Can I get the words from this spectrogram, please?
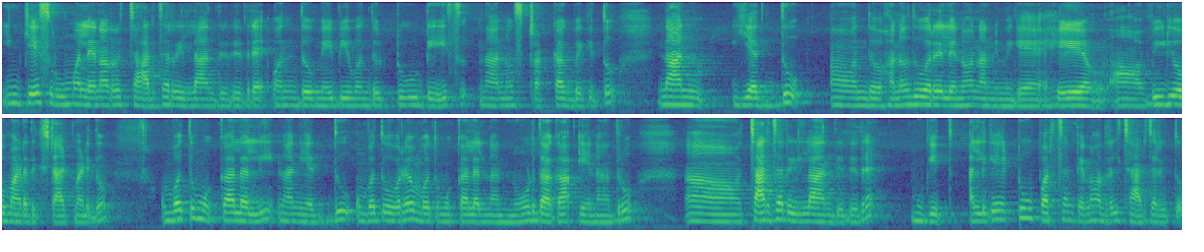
ಇನ್ ಕೇಸ್ ರೂಮಲ್ಲಿ ಏನಾದರೂ ಚಾರ್ಜರ್ ಇಲ್ಲ ಅಂತಿದ್ದಿದ್ರೆ ಒಂದು ಮೇ ಬಿ ಒಂದು ಟೂ ಡೇಸ್ ನಾನು ಸ್ಟ್ರಕ್ ಆಗಬೇಕಿತ್ತು. ನಾನು ಎದ್ದು ಒಂದು ಹನ್ನೊಂದುವರೆಲ್ಲೇನೋ ನಾನು ನಿಮಗೆ ಹೇ ವಿಡಿಯೋ ಮಾಡೋದಕ್ಕೆ ಸ್ಟಾರ್ಟ್ ಮಾಡಿದ್ದು. ಒಂಬತ್ತು ಮುಕ್ಕಾಲಲ್ಲಿ ನಾನು ಎದ್ದು, ಒಂಬತ್ತುವರೆ, ಒಂಬತ್ತು ಮುಕ್ಕಾಲಲ್ಲಿ ನಾನು ನೋಡಿದಾಗ ಏನಾದರೂ ಚಾರ್ಜರ್ ಇಲ್ಲ ಅಂದಿದ್ದಿದ್ರೆ ಮುಗೀತು. ಅಲ್ಲಿಗೆ ಟೂ ಪರ್ಸೆಂಟ್ ಏನೋ ಅದರಲ್ಲಿ ಚಾರ್ಜರ್ ಇತ್ತು.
